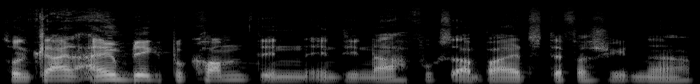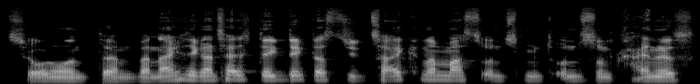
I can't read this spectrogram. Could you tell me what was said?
so einen kleinen Einblick bekommt in, in die Nachwuchsarbeit der verschiedenen Nationen. Und ähm, dann danke ich dir ganz herzlich, Dick, dass du die Zeit genommen hast, uns mit uns so ein kleines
